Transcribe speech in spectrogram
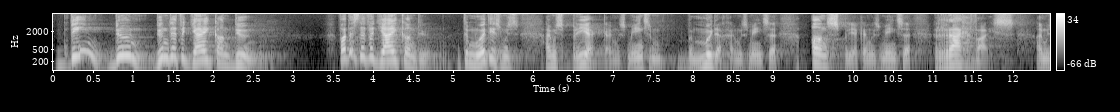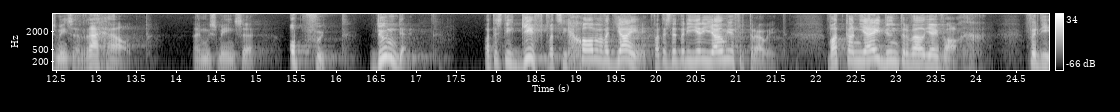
dien, doen, doen dit wat jy kan doen. Wat is dit wat jy kan doen? Timoteus moes hy moes preek, hy moes mense bemoedig, hy moes mense aanspreek, hy moes mense regwys, hy moes mense reghelp. Hy moes mense opvoed. Doen dit. Wat is die gift? Wat is die gawe wat jy het? Wat is dit wat die Here jou mee vertrou het? Wat kan jy doen terwyl jy wag? Vir die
